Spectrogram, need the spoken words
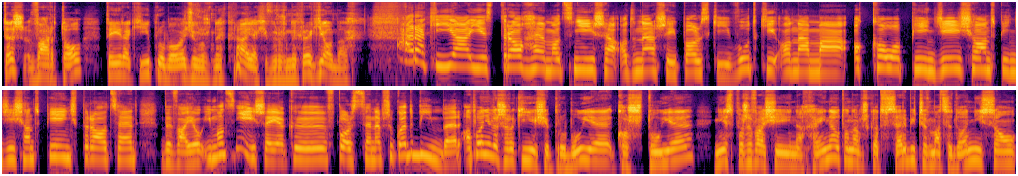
też warto tej rakii próbować w różnych krajach i w różnych regionach. A rakija jest trochę mocniejsza od naszej polskiej wódki. Ona ma około 50-55%. Bywają i mocniejsze, jak y, w Polsce na przykład bimber. A ponieważ rakiję się próbuje, kosztuje, nie spożywa się jej na hejnał, to na przykład w Serbii czy w Macedonii są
